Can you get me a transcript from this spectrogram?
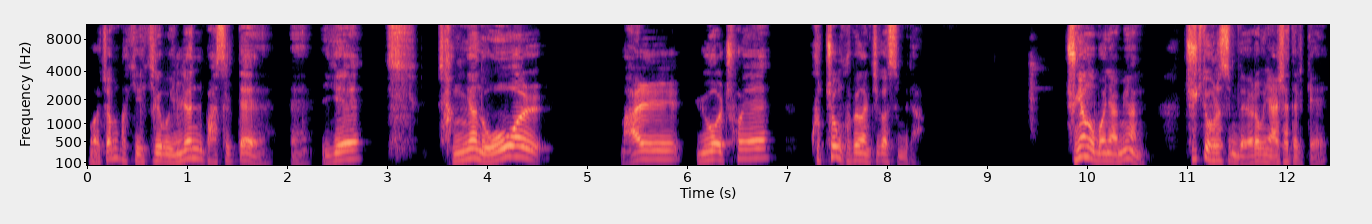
뭐 좀 길고 1년 봤을 때 예, 이게 작년 5월 말 6월 초에 9,900원 찍었습니다. 중요한 건 뭐냐면 주식도 그렇습니다. 여러분이 아셔야 될 게.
